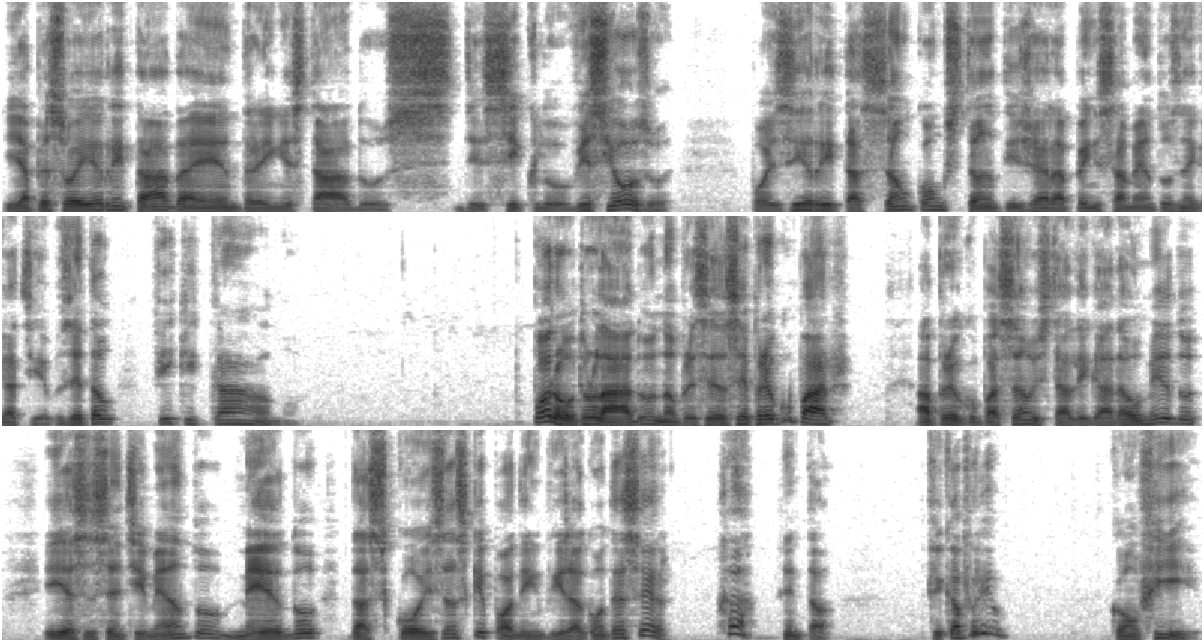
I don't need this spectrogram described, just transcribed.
E a pessoa irritada entra em estados de ciclo vicioso, pois irritação constante gera pensamentos negativos. Então, fique calmo. Por outro lado, não precisa se preocupar. A preocupação está ligada ao medo, e esse sentimento, medo das coisas que podem vir a acontecer. então, fica frio. Confie.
